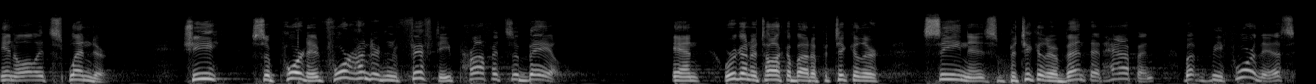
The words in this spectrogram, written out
in all its splendor. She supported 450 prophets of Baal. And we're going to talk about a particular scene, a particular event that happened. But before this,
